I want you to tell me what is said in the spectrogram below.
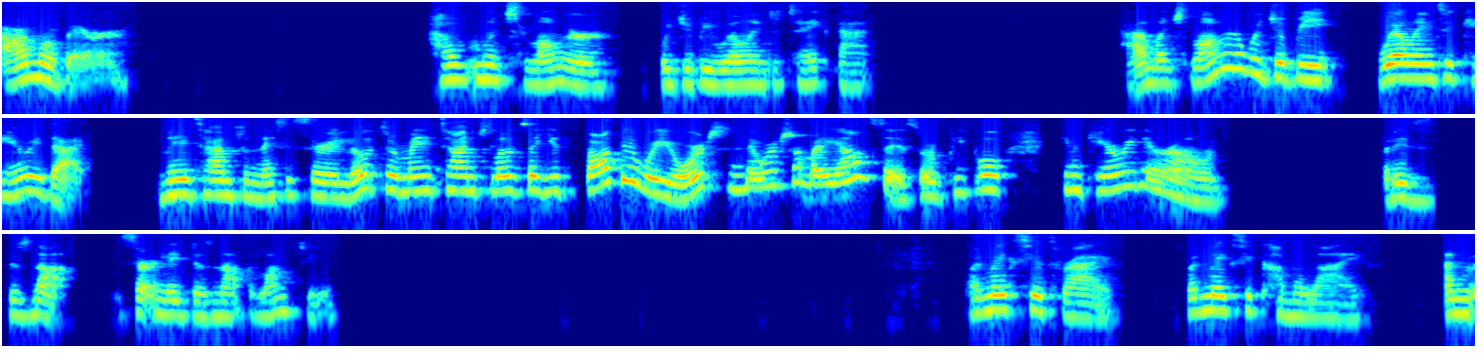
armor bearer. How much longer would you be willing to take that? How much longer would you be willing to carry that? many times unnecessary loads or many times loads that you thought they were yours and they were somebody else's or people can carry their own. But it does not certainly does not belong to you. What makes you thrive? What makes you come alive? And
